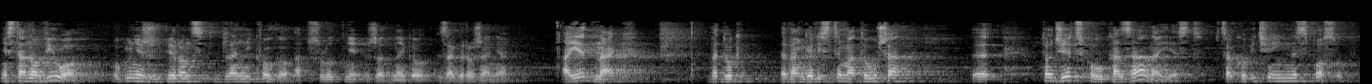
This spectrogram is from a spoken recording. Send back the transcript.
nie stanowiło, ogólnie rzecz biorąc, dla nikogo absolutnie żadnego zagrożenia. A jednak, według ewangelisty Mateusza, e, to dziecko ukazane jest w całkowicie inny sposób.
